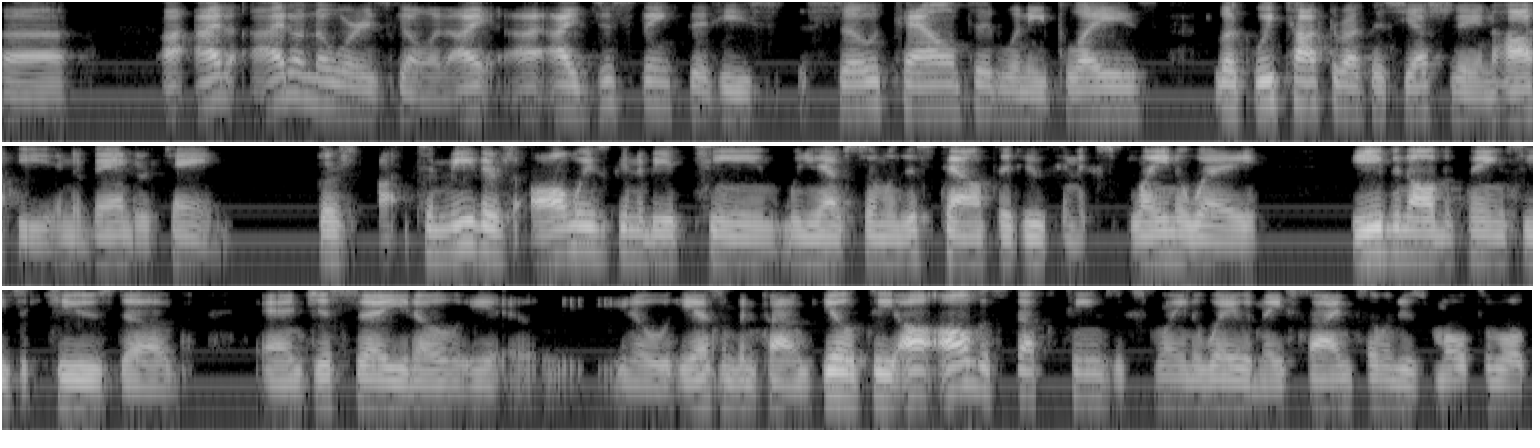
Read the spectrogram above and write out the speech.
Uh, I, I, I don't know where he's going. I, I, I just think that he's so talented when he plays. Look, we talked about this yesterday in hockey in Evander Kane. There's uh, to me, there's always going to be a team when you have someone this talented who can explain away even all the things he's accused of, and just say, you know, you, you know, he hasn't been found guilty. All, all the stuff teams explain away when they sign someone who's multiple,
